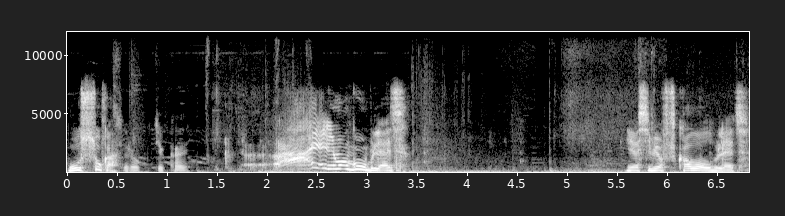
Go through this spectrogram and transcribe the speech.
у, сука. Серег, текай. А, я не могу, блядь. Я себе вколол, блядь,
